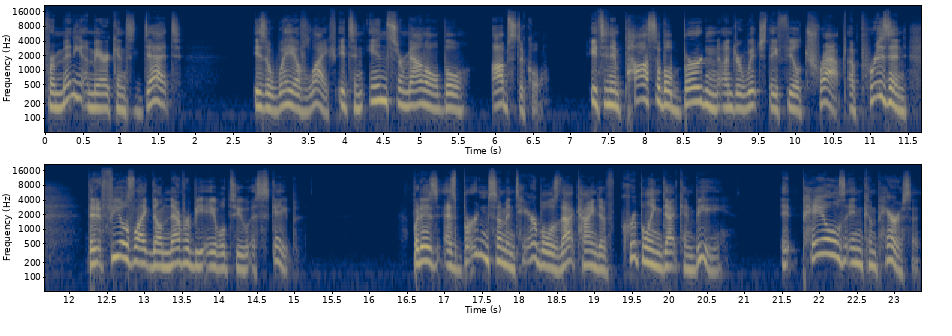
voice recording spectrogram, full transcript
For many Americans, debt is a way of life, it's an insurmountable obstacle. It's an impossible burden under which they feel trapped, a prison that it feels like they'll never be able to escape. But as, as burdensome and terrible as that kind of crippling debt can be, it pales in comparison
